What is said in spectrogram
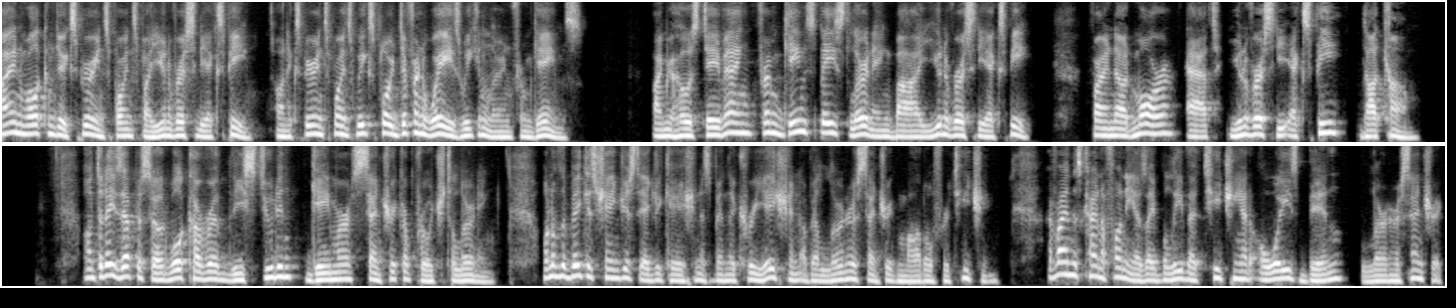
Hi, and welcome to Experience Points by University XP. On Experience Points, we explore different ways we can learn from games. I'm your host, Dave Eng from Games Based Learning by University XP. Find out more at universityxp.com. On today's episode, we'll cover the student gamer centric approach to learning. One of the biggest changes to education has been the creation of a learner centric model for teaching. I find this kind of funny as I believe that teaching had always been learner centric.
